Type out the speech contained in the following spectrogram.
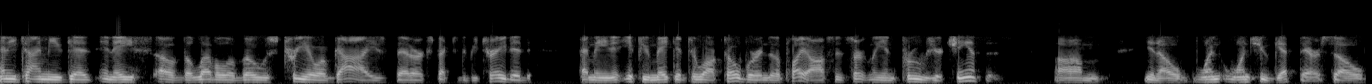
anytime you get an ace of the level of those trio of guys that are expected to be traded, I mean, if you make it to October into the playoffs, it certainly improves your chances. Um, you know, when once you get there. So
